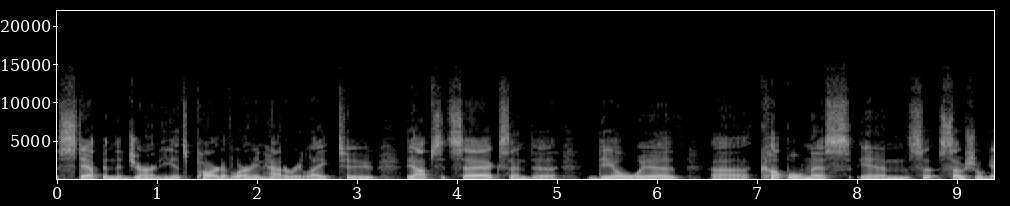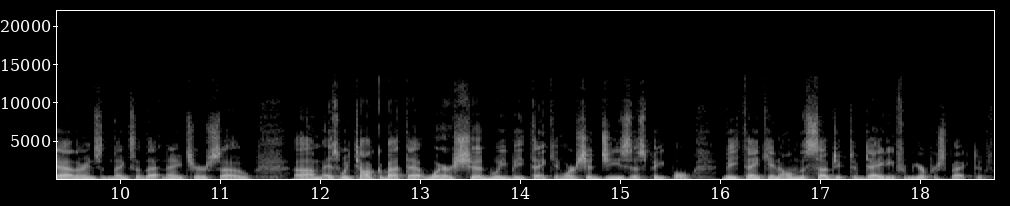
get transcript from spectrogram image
step in the journey. It's part of learning how to relate to the opposite sex and to deal with uh, coupleness in so- social gatherings and things of that nature. So, um, as we talk about that, where should we be thinking? Where should Jesus people be thinking on the subject of dating from your perspective?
